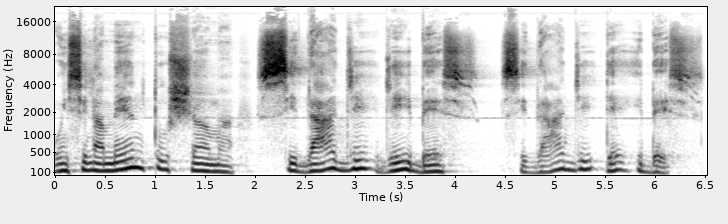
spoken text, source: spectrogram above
O ensinamento chama cidade de Ibês, cidade de Ibês.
